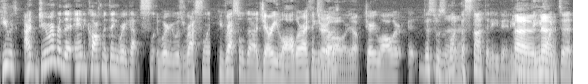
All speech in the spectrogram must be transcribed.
he was. I, do you remember the Andy Kaufman thing where he got sl- where he was wrestling? He wrestled uh, Jerry Lawler, I think. it Jerry was. Lawler, yep. Jerry Lawler. Uh, This was one, a stunt that he did. He, Uh, wanted, to, he no. wanted to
